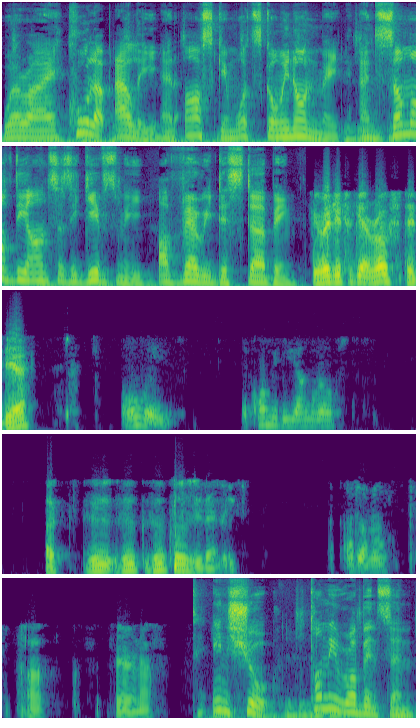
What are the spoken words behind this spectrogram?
where I call up Ali and ask him what's going on mate and some of the answers he gives me are very disturbing. You ready to get roasted, yeah? Always. They call me the young roast. Uh, who who who calls you that? I don't know. Oh, fair enough. In short, Tommy Robinson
